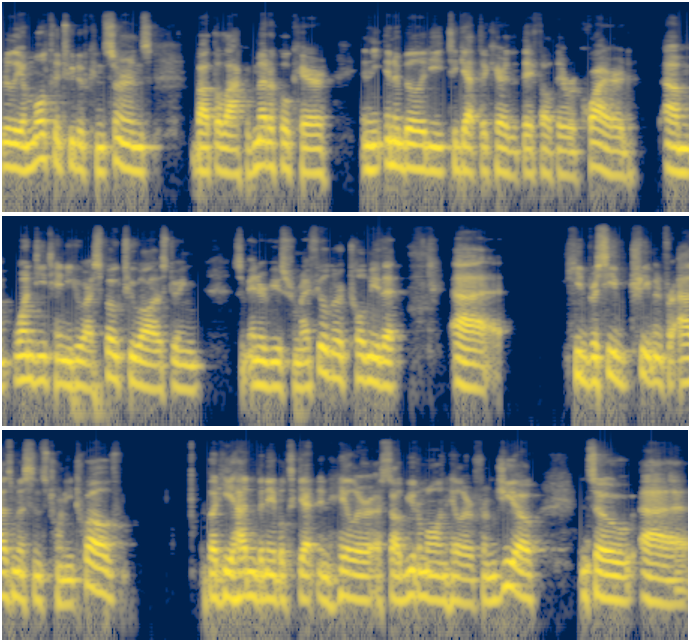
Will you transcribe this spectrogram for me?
really a multitude of concerns about the lack of medical care and the inability to get the care that they felt they required. Um, one detainee who I spoke to while I was doing some interviews for my fieldwork told me that uh, he'd received treatment for asthma since 2012, but he hadn't been able to get an inhaler, a salbutamol inhaler from GEO. And so uh,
